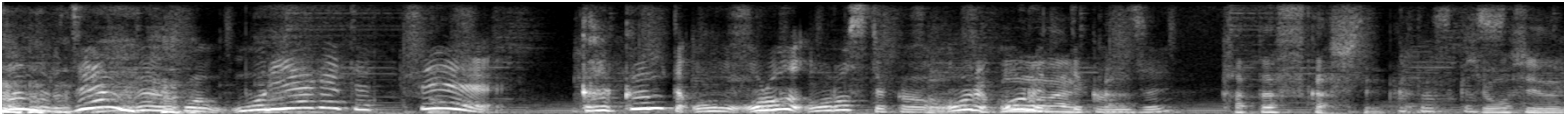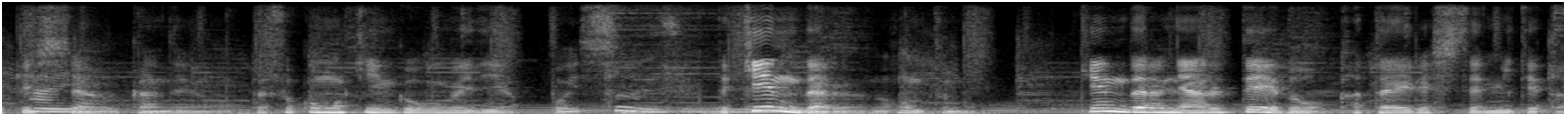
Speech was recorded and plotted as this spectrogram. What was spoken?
なんだろう全部こう盛り上げてってガクンっておおろおろすというか折る折るって感じ？肩透かしというか調子抜けしちゃう感じの、はい、そこもキングオブメディアっぽいしで、ね、ケンダルの本当にケンダルにある程度肩入れして見てた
